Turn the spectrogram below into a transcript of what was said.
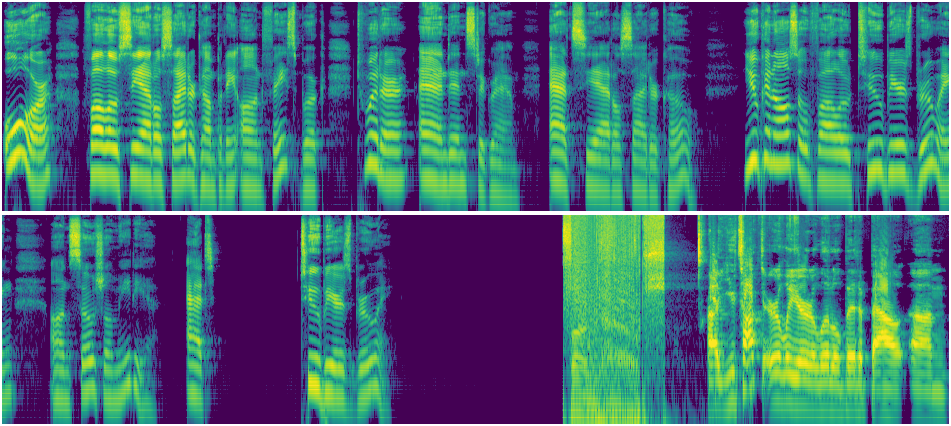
or follow Seattle Cider Company on Facebook, Twitter, and Instagram at Seattle Cider Co. You can also follow Two Beers Brewing on social media at Two Beers Brewing. Uh, you talked earlier a little bit about um,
